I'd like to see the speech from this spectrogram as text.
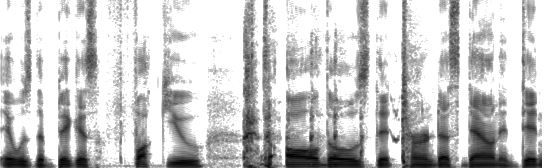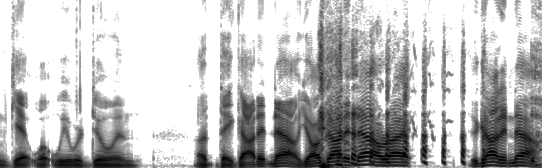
it was the biggest fuck you to all those that turned us down and didn't get what we were doing. Uh, they got it now. Y'all got it now, right? you got it now.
